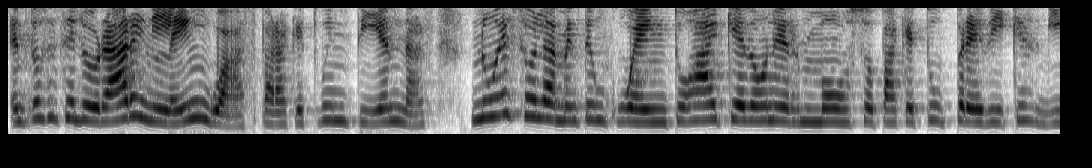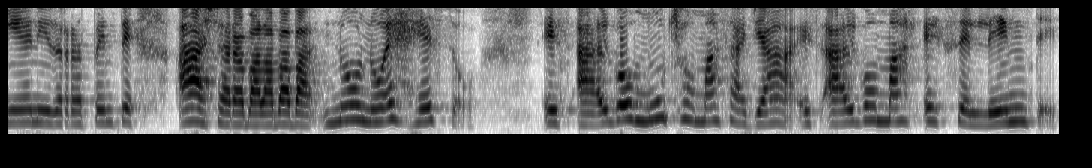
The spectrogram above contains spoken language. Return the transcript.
Entonces el orar en lenguas, para que tú entiendas, no es solamente un cuento, ay, qué don hermoso, para que tú prediques bien y de repente, ah, sharabalababa. No, no es eso. Es algo mucho más allá, es algo más excelente.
